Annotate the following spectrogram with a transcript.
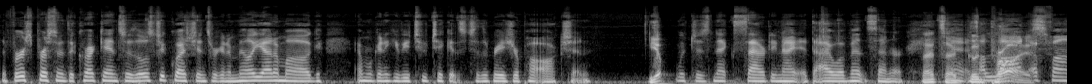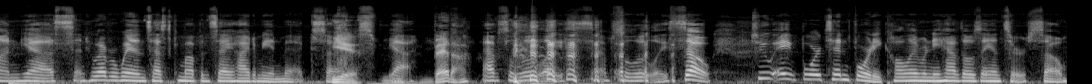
The first person with the correct answer to those two questions, we're going to mail you out a mug, and we're going to give you two tickets to the Raise Your Paw auction Yep. which is next Saturday night at the Iowa Event Center. That's a And good it's a lot prize. of fun, yes. And whoever wins has to come up and say hi to me and Mick. So Yes. yeah, Better. absolutely, absolutely. So two eight four ten forty. Call in when you have those answers. So.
